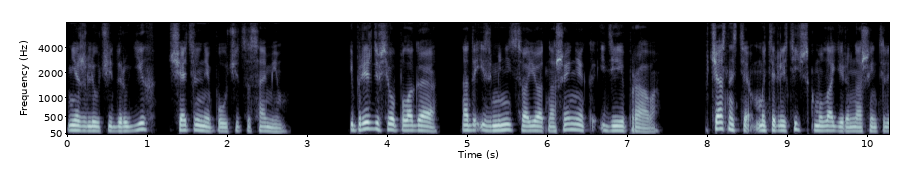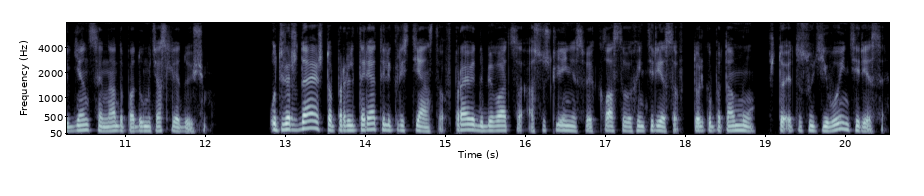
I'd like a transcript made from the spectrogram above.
нежели учить других, тщательнее поучиться самим. И прежде всего, полагаю, надо изменить свое отношение к идее права. В частности, материалистическому лагерю нашей интеллигенции надо подумать о следующем. Утверждая, что пролетариат или крестьянство вправе добиваться осуществления своих классовых интересов только потому, что это суть его интересы,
